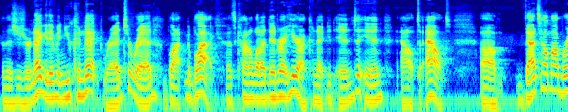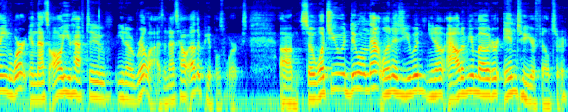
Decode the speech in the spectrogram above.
and this is your negative and you connect red to red black to black that's kind of what i did right here i connected in to in out to out um, that's how my brain works, and that's all you have to you know realize, and that's how other people's works. Um, so what you would do on that one is you would you know out of your motor into your filter,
